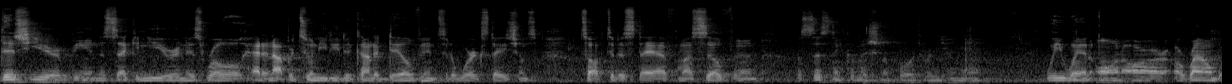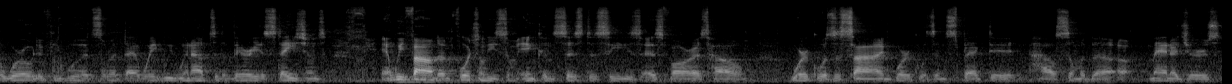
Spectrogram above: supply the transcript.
this year being the second year in this role, had an opportunity to kind of delve into the workstations, talk to the staff, myself and Assistant Commissioner Forge Region. We went on our around the world, if you would, so that that way we went out to the various stations. And we found unfortunately some inconsistencies as far as how work was assigned, work was inspected, how some of the uh, managers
